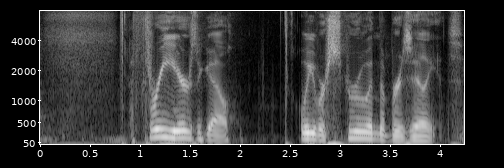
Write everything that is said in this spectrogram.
three years ago, we were screwing the Brazilians.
